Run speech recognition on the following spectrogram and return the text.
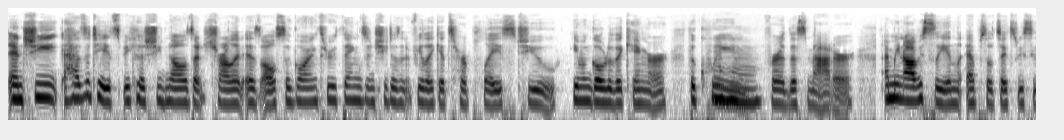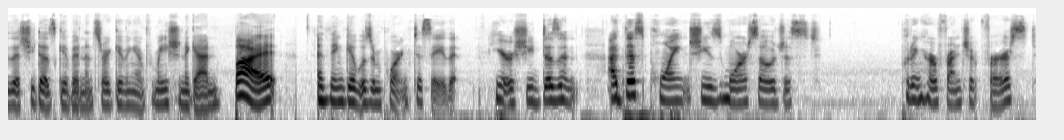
and she hesitates because she knows that charlotte is also going through things and she doesn't feel like it's her place to even go to the king or the queen mm-hmm. for this matter i mean obviously in episode six we see that she does give in and start giving information again but i think it was important to say that here she doesn't at this point she's more so just putting her friendship first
